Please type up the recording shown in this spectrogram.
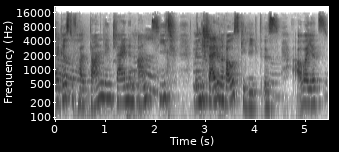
der Christoph halt dann den Kleinen anzieht, wenn die Kleidung rausgelegt ist. Aber jetzt,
